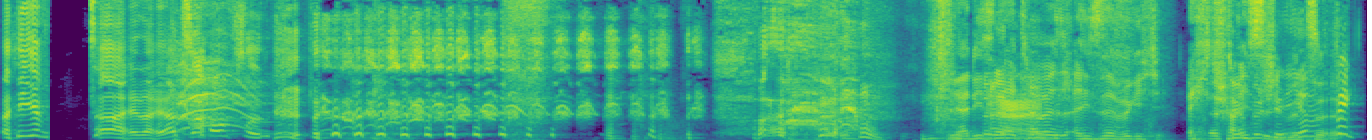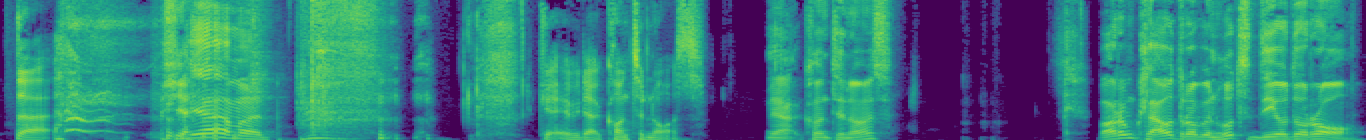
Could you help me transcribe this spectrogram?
Ihr Alter, hört's auf so. ja, die sind ja teilweise, die sind ja wirklich echt der scheiße, typische die Witze. ihr Victor. Ja, Mann. Okay, wieder Kontenance. Ja, Kontenance. Warum klaut Robin Hood Deodorant?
